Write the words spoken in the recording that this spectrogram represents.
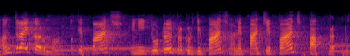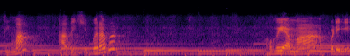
અંતરાય કર્મ, તો કે પાંચ, એની ટોટલ પ્રકૃતિ પાંચ અને પાંચે પાંચ પાપ પ્રકૃતિમાં આવે છે. બરાબર? હવે આમાં આપણે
